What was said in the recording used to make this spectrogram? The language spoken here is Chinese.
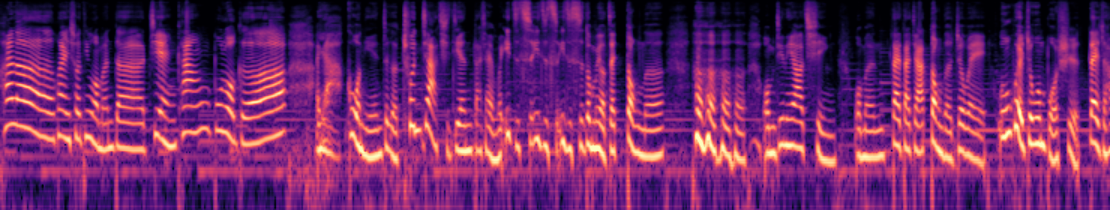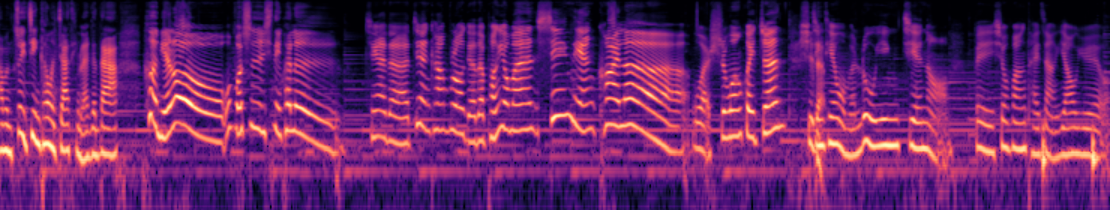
快乐！欢迎收听我们的健康部落格。哎呀，过年这个春假期间，大家有没有一直吃、一直吃、一直吃都没有在动呢？呵 呵呵呵。我们今天要请我们带大家动的这位温慧珍温博士，带着他们最健康的家庭来跟大家贺年喽！温博士，新年快乐！亲爱的健康部落格的朋友们，新年快乐！我是温慧珍。是的，今天我们录音间哦。被秀芳台长邀约哦，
